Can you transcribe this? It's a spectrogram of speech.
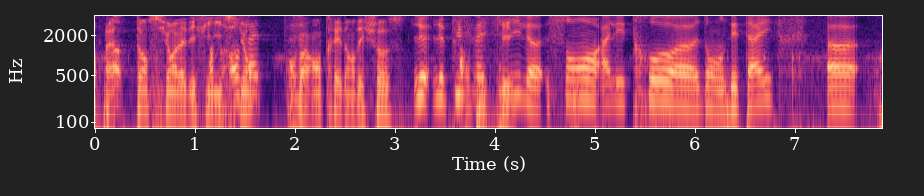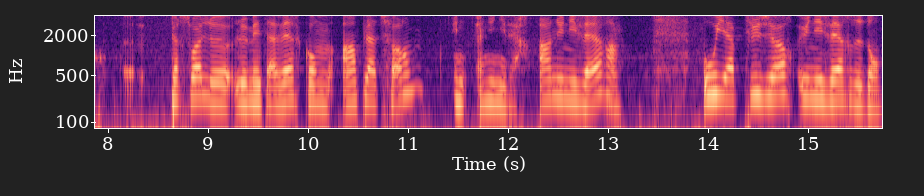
attention à la définition. En fait, On va rentrer dans des choses. le, le plus facile, sans aller trop euh, dans le détail, euh, perçoit le, le métavers comme un plateforme, Une- un univers. un univers, où il y a plusieurs univers dedans.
